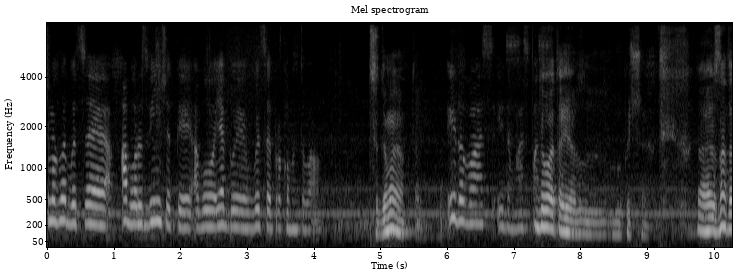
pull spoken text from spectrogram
Чи могли б ви це або розвінчити, або як би ви це прокоментували? Це до мене питання. І до вас, і до вас, пане. Давайте я е. Е, Знаєте,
